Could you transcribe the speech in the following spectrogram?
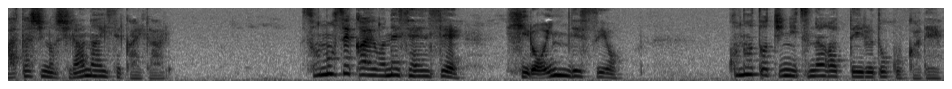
私の知らない世界がある。その世界はね先生広いんですよ。この土地につながっているどこかで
